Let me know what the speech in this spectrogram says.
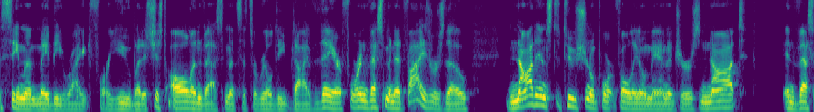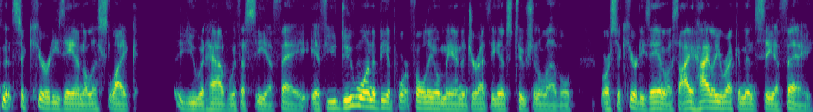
CIMA may be right for you, but it's just all investments. It's a real deep dive there. For investment advisors, though, not institutional portfolio managers, not investment securities analysts like you would have with a CFA. If you do want to be a portfolio manager at the institutional level or a securities analyst, I highly recommend CFA.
